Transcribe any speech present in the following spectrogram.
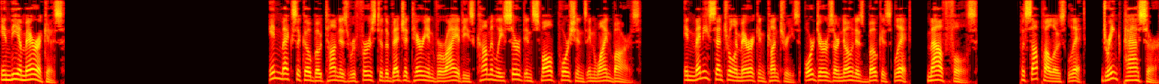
In the Americas In Mexico botanas refers to the vegetarian varieties commonly served in small portions in wine bars. In many Central American countries, hors d'oeuvres are known as bocas lit, mouthfuls. Pasapalos lit, drink passer,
